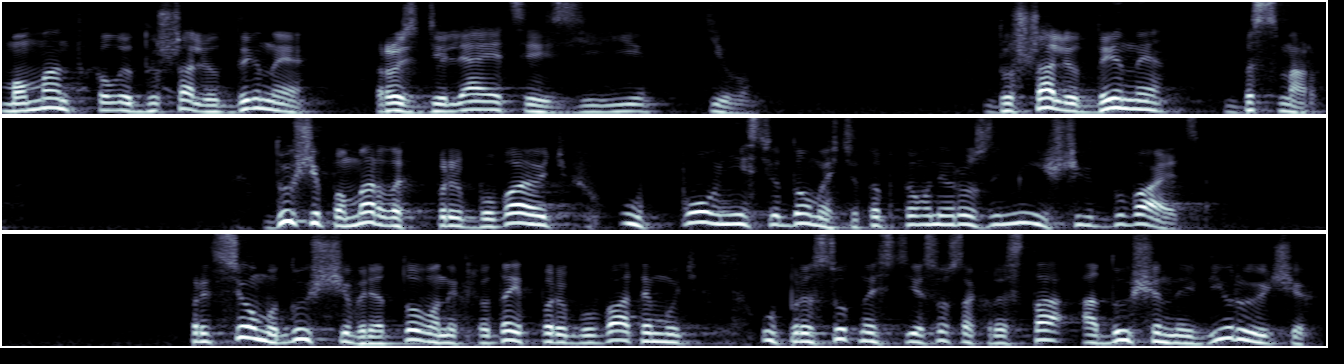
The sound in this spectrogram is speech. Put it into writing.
момент, коли душа людини розділяється з її тілом. Душа людини безсмертна. Душі померлих перебувають у повній свідомості, тобто вони розуміють, що відбувається. При цьому душі врятованих людей перебуватимуть у присутності Ісуса Христа, а душі невіруючих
